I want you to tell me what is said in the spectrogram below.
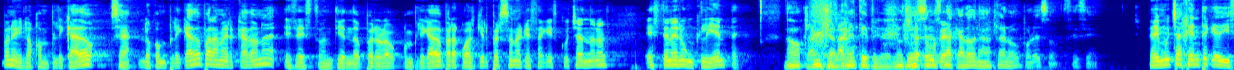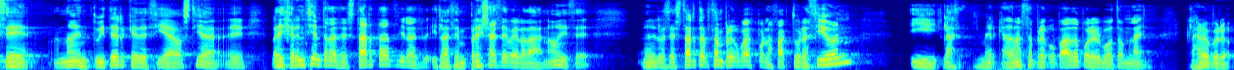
Bueno, y lo complicado, o sea, lo complicado para Mercadona es esto, entiendo, pero lo complicado para cualquier persona que está aquí escuchándonos es tener un cliente. No, claro, claramente, pero nosotros somos Mercadona, claro, por eso. Sí, sí. Hay mucha gente que dice, ¿no? En Twitter que decía, hostia, eh, la diferencia entre las startups y las, y las empresas de verdad, ¿no? Dice, eh, las startups están preocupadas por la facturación y, las, y Mercadona está preocupado por el bottom line. Claro, pero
